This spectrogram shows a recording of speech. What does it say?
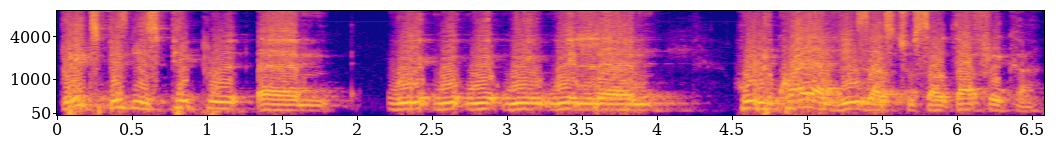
BRICS business people um, will, um, who require visas to South Africa,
